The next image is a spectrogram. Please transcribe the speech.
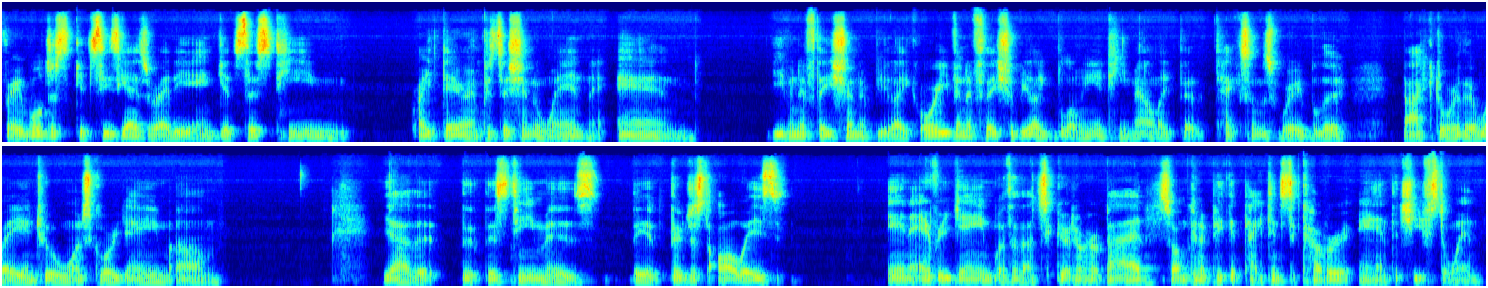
Vrabel just gets these guys ready and gets this team right there in position to win. And even if they shouldn't be like, or even if they should be like blowing a team out, like the Texans were able to backdoor their way into a one score game. Um, yeah, the, the, this team is they they're just always in every game, whether that's good or bad. So I'm going to pick the Titans to cover and the Chiefs to win.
